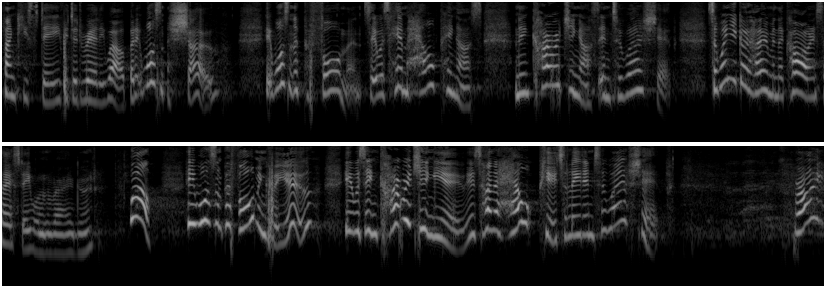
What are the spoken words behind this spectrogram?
Thank you, Steve. You did really well. But it wasn't a show. It wasn't a performance. It was him helping us and encouraging us into worship. So when you go home in the car and you say, Steve wasn't very good, well, he wasn't performing for you, he was encouraging you, he was trying to help you to lead into worship. Right?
